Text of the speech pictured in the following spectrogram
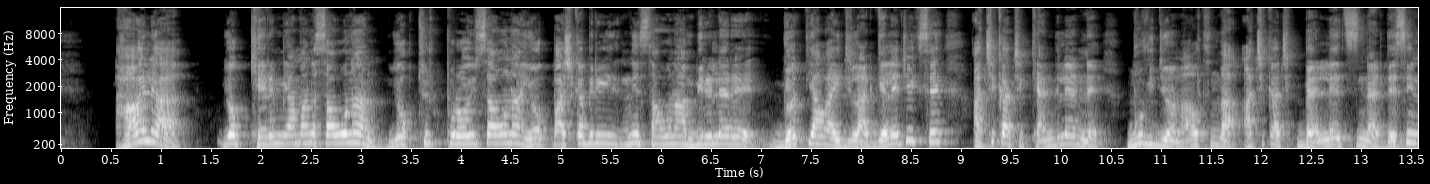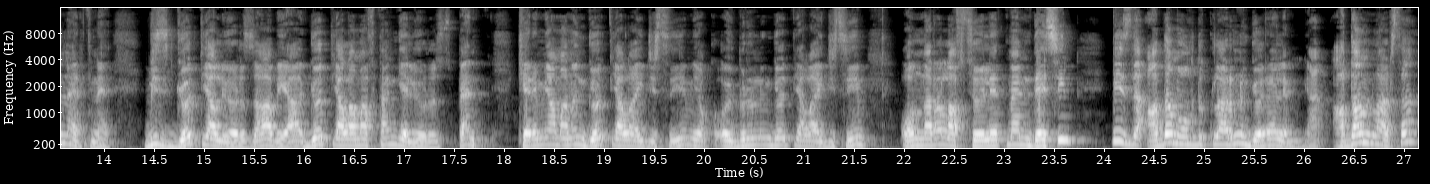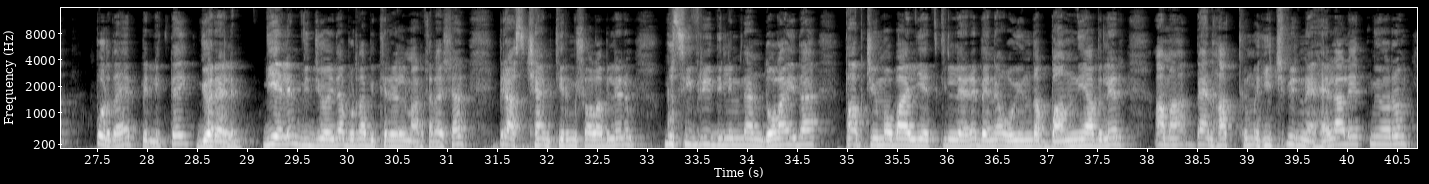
hala yok Kerim Yaman'ı savunan, yok Türk Pro'yu savunan, yok başka birini savunan birileri göt yalayıcılar gelecekse açık açık kendilerini bu videonun altında açık açık belli etsinler. Desinler ki ne? Biz göt yalıyoruz abi ya. Göt yalamaktan geliyoruz. Ben Kerim Yaman'ın göt yalayıcısıyım. Yok öbürünün göt yalayıcısıyım. Onlara laf söyletmem desin. Biz de adam olduklarını görelim. Yani adamlarsa burada hep birlikte görelim. Diyelim videoyu da burada bitirelim arkadaşlar. Biraz çemkirmiş olabilirim. Bu sivri dilimden dolayı da PUBG Mobile yetkilileri beni oyunda banlayabilir. Ama ben hakkımı hiçbirine helal etmiyorum.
